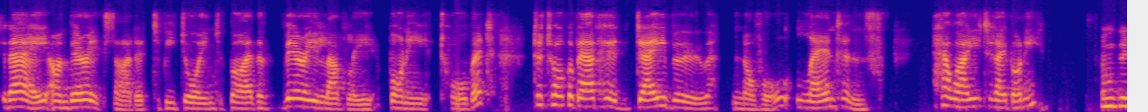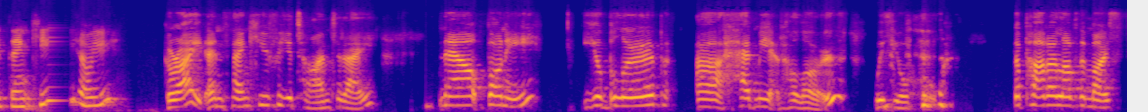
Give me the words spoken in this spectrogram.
Today, I'm very excited to be joined by the very lovely Bonnie Torbet to talk about her debut novel, Lanterns. How are you today, Bonnie? I'm good, thank you. How are you? Great, and thank you for your time today. Now, Bonnie, your blurb uh, had me at hello with your book. the part I love the most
